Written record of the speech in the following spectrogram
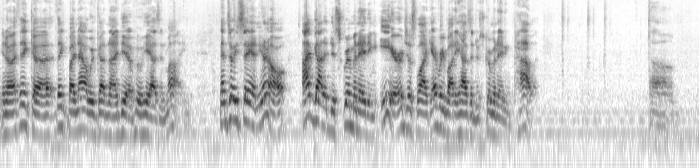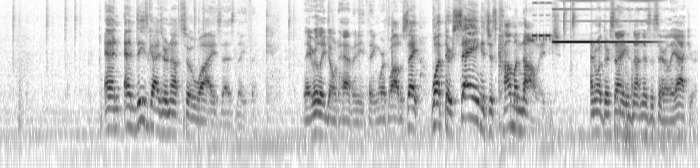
You know, I think uh, I think by now we've got an idea of who he has in mind. And so he's saying, you know, I've got a discriminating ear, just like everybody has a discriminating palate. Um, and and these guys are not so wise as they think. They really don't have anything worthwhile to say. What they're saying is just common knowledge, and what they're saying is not necessarily accurate.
